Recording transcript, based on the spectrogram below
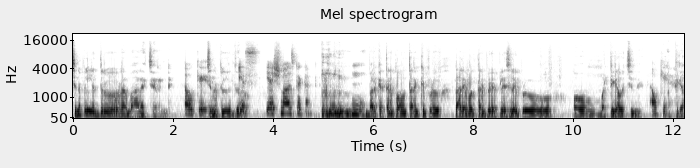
చిన్నపిల్లలు ఇద్దరు నాకు బాగా నచ్చారండి. ఓకే. చిన్నపిల్లలు యష్ మాస్టర్ కంటే బర్కత్ అని పాపం తనకి ఇప్పుడు రాలేకపోతుంది తన ప్లేస్లో ఇప్పుడు వట్టిగా వచ్చింది. ఓకే. వట్టిగా.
